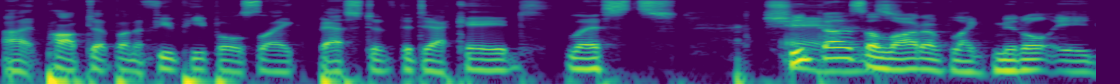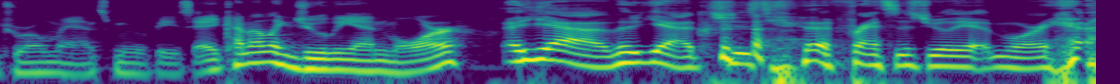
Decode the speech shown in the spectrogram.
Uh, it popped up on a few people's like best of the decade lists. She does a lot of like middle age romance movies, eh? Kind of like Julianne Moore. Uh, yeah, the, yeah, she's Frances Julianne Moore. Yeah.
